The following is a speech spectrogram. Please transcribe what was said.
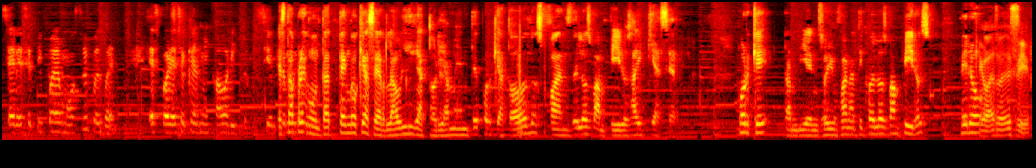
ser ese tipo de monstruo y pues bueno, es por eso que es mi favorito. Esta pregunta tengo que hacerla obligatoriamente porque a todos los fans de los vampiros hay que hacerla porque también soy un fanático de los vampiros, pero... ¿Qué vas a decir?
